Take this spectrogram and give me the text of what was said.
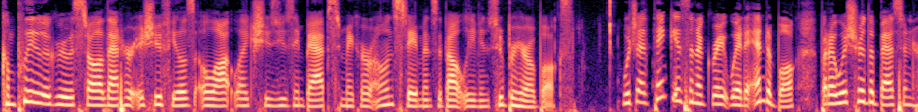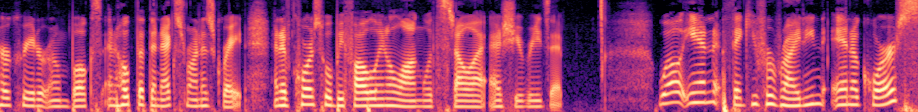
completely agree with Stella that her issue feels a lot like she's using Babs to make her own statements about leaving superhero books. Which I think isn't a great way to end a book, but I wish her the best in her creator owned books and hope that the next run is great. And of course, we'll be following along with Stella as she reads it. Well, Ian, thank you for writing. And of course,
